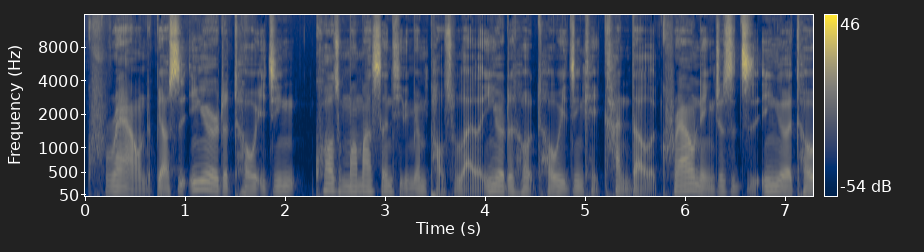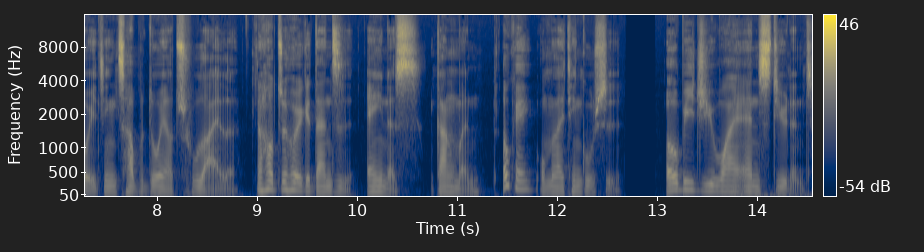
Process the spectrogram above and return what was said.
crowned，表示婴儿的头已经快要从妈妈身体里面跑出来了，婴儿的头头已经可以看到了。Crowning 就是指婴儿头已经差不多要出来了。然后最后一个单词 anus，肛门。OK，我们来听故事。OBGYN student,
